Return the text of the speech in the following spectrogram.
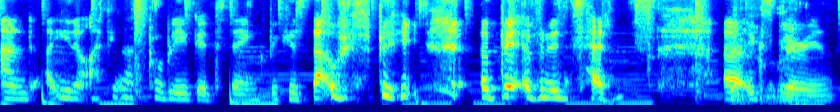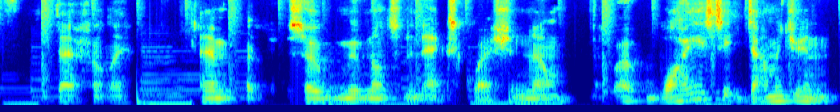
And, uh, you know, I think that's probably a good thing because that would be a bit of an intense uh, Definitely. experience. Definitely. Um, so moving on to the next question now, uh, why is it damaging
